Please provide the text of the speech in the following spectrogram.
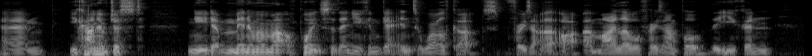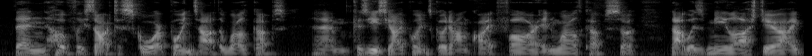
um, you kind of just need a minimum amount of points so then you can get into World Cups. For example, at, my level, for example, that you can then hopefully start to score points at the World Cups because um, UCI points go down quite far in World Cups. So that was me last year. I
